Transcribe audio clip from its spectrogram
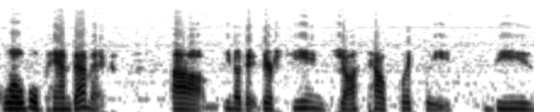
global pandemics, um, you know, they, they're seeing just how quickly these,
